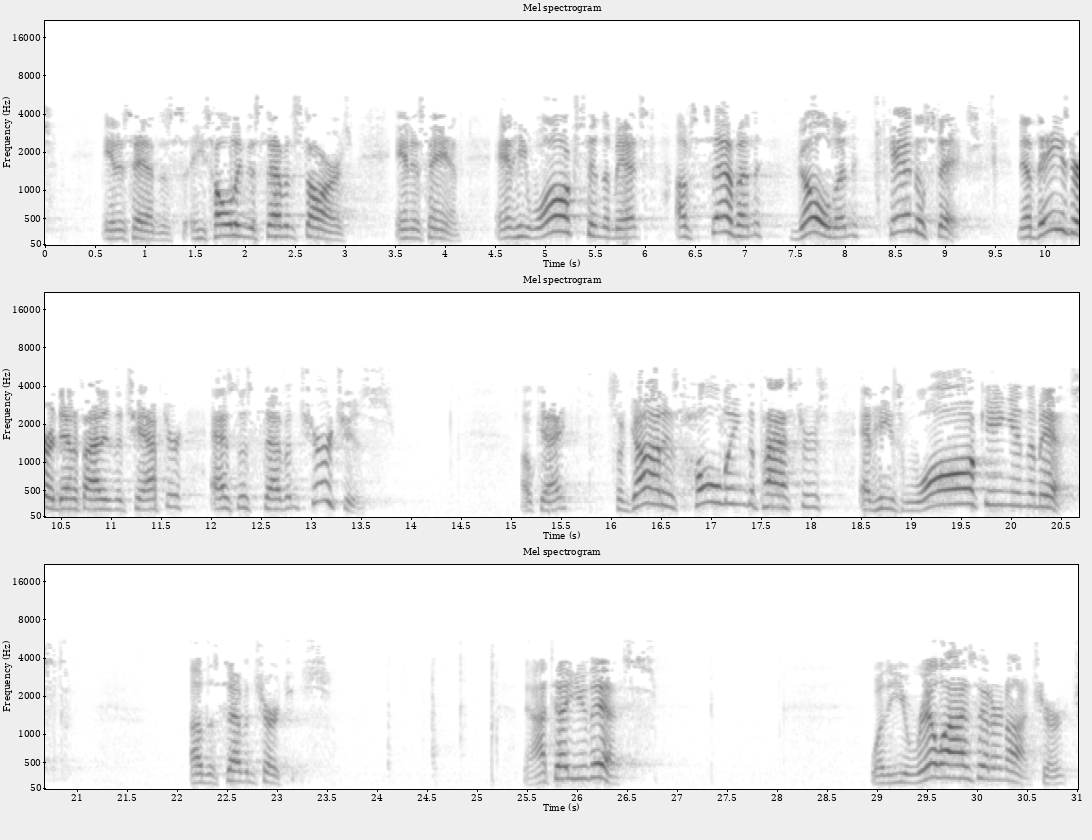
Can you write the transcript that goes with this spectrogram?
in his hand. He's holding the seven stars in his hand. And he walks in the midst of seven golden candlesticks. Now, these are identified in the chapter as the seven churches. Okay? So God is holding the pastors and he's walking in the midst of the seven churches. Now, I tell you this whether you realize it or not, church,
